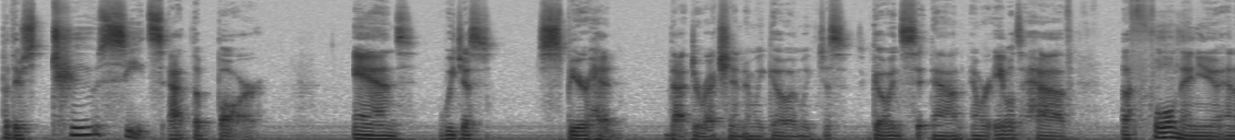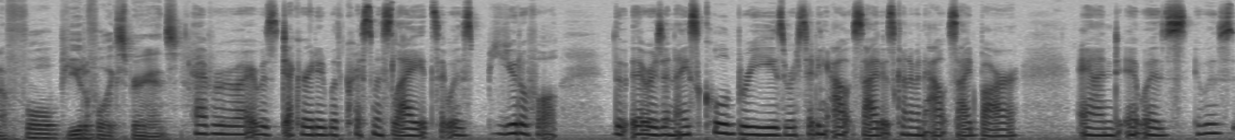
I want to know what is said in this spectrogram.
but there's two seats at the bar, and we just spearhead that direction, and we go and we just go and sit down, and we're able to have a full menu and a full beautiful experience Everywhere it was decorated with Christmas lights. It was beautiful. The, there was a nice cool breeze. We're sitting outside. It was kind of an outside bar, and it was it was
